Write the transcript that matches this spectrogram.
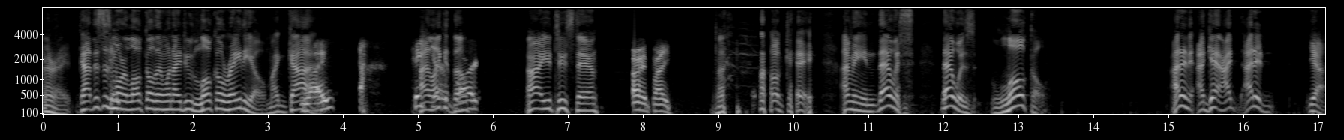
All right. God, this is more local than when I do local radio. My God. Right. I like it, though. Bart. All right, you too, Stan. All right, bye. okay. I mean, that was that was local. I didn't again, I I didn't yeah.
